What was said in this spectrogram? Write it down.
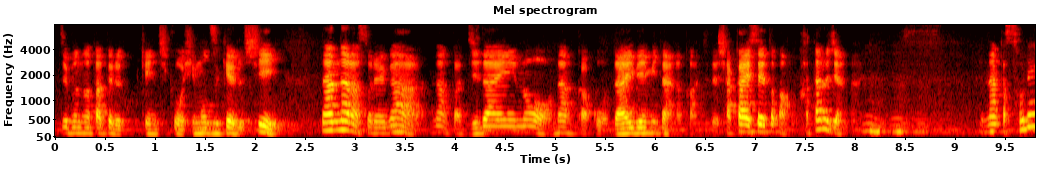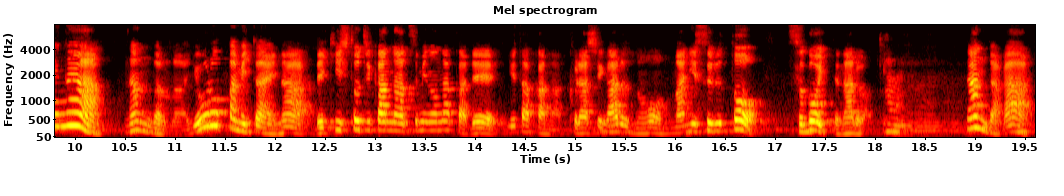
自分の建てる建築を紐づけるしなんならそれがなんか時代のなんかこう代弁みたいな感じで社会性とかも語るじゃない。なんかそれがなんだろうなヨーロッパみたいな歴史と時間の厚みの中で豊かな暮らしがあるのを真にするとすごいってなるわけ。はい。なんだがは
